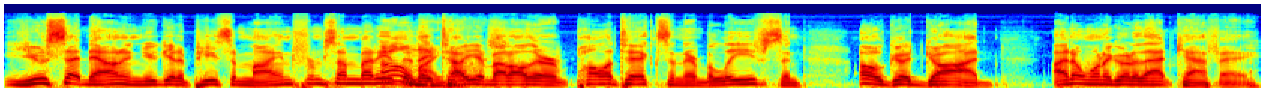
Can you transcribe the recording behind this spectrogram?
you sit down and you get a peace of mind from somebody, Oh then they tell you about all their politics and their beliefs and oh good God, I don't want to go to that cafe.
